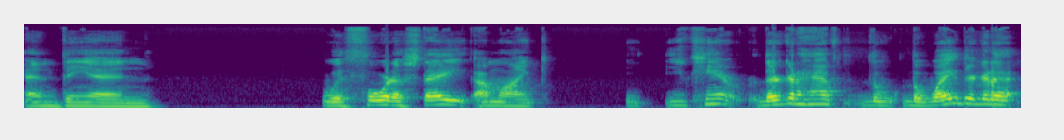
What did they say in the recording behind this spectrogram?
and then with Florida State, I'm like, you can't. They're gonna have the the way they're gonna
